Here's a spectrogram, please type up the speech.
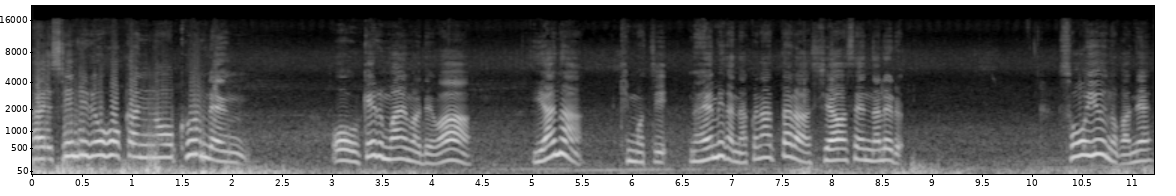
心理療法家の訓練を受ける前までは嫌な気持ち悩みがなくなったら幸せになれる。そういうのがね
